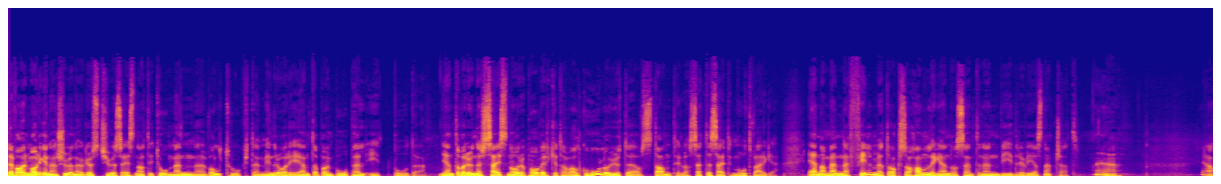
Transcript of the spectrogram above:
det var morgenen 7. august 2016 at de to mennene voldtok den mindreårige jenta på en bopel i Bodø. Jenta var under 16 år og påvirket av alkohol og ute av stand til å sette seg til motverge. En av mennene filmet også handlingen og sendte den videre via Snapchat. Eh. Ja.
